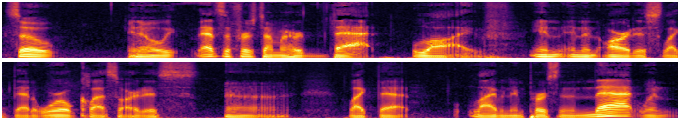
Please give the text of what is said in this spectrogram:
so, you know, that's the first time I heard that live in, in an artist like that, a world class artist uh, like that, live and in person. And that when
